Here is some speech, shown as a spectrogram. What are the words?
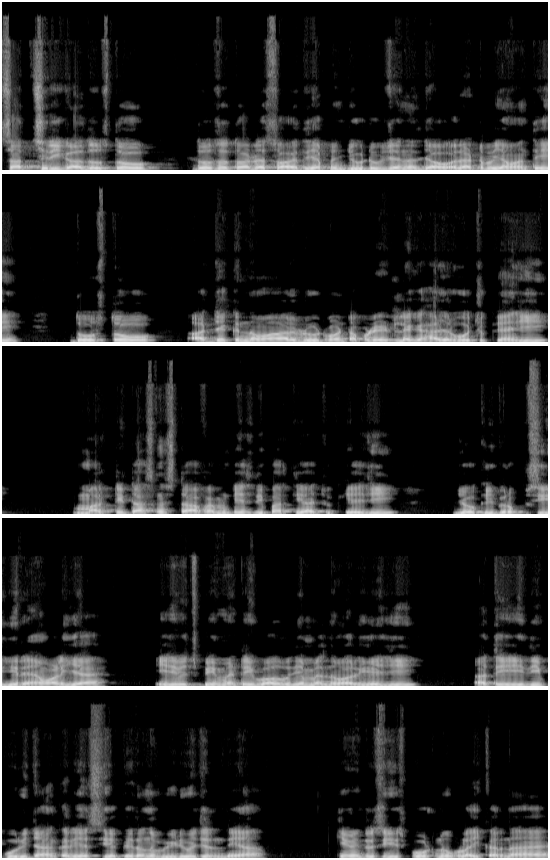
ਸਤਿ ਸ਼੍ਰੀ ਅਕਾਲ ਦੋਸਤੋ। ਦੋਸਤੋ, ਤੁਹਾਡਾ ਸਵਾਗਤ ਹੈ ਆਪਣੇ YouTube ਚੈਨਲ ਜਾਓ ਅਲਰਟ ਭਜਾਵਾਂ ਤੇ। ਦੋਸਤੋ, ਅੱਜ ਇੱਕ ਨਵਾਂ ਰਿਕਰੂਟਮੈਂਟ ਅਪਡੇਟ ਲੈ ਕੇ ਹਾਜ਼ਰ ਹੋ ਚੁੱਕੇ ਹਾਂ ਜੀ। ਮਲਟੀਟਾਸਕਿੰਗ ਸਟਾਫ ਐਮਟੀਐਸ ਦੀ ਭਰਤੀ ਆ ਚੁੱਕੀ ਹੈ ਜੀ, ਜੋ ਕਿ ਗਰੁੱਪ ਸੀ ਦੀ ਰਹਿਣ ਵਾਲੀ ਹੈ। ਇਹਦੇ ਵਿੱਚ ਪੇਮੈਂਟ ਵੀ ਬਹੁਤ ਵਧੀਆ ਮਿਲਣ ਵਾਲੀ ਹੈ ਜੀ। ਅਤੇ ਇਹਦੀ ਪੂਰੀ ਜਾਣਕਾਰੀ ਅਸੀਂ ਅੱਗੇ ਤੁਹਾਨੂੰ ਵੀਡੀਓ ਵਿੱਚ ਦਿੰਦੇ ਹਾਂ। ਕਿਵੇਂ ਤੁਸੀਂ ਇਸ ਪੋਸਟ ਨੂੰ ਅਪਲਾਈ ਕਰਨਾ ਹੈ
